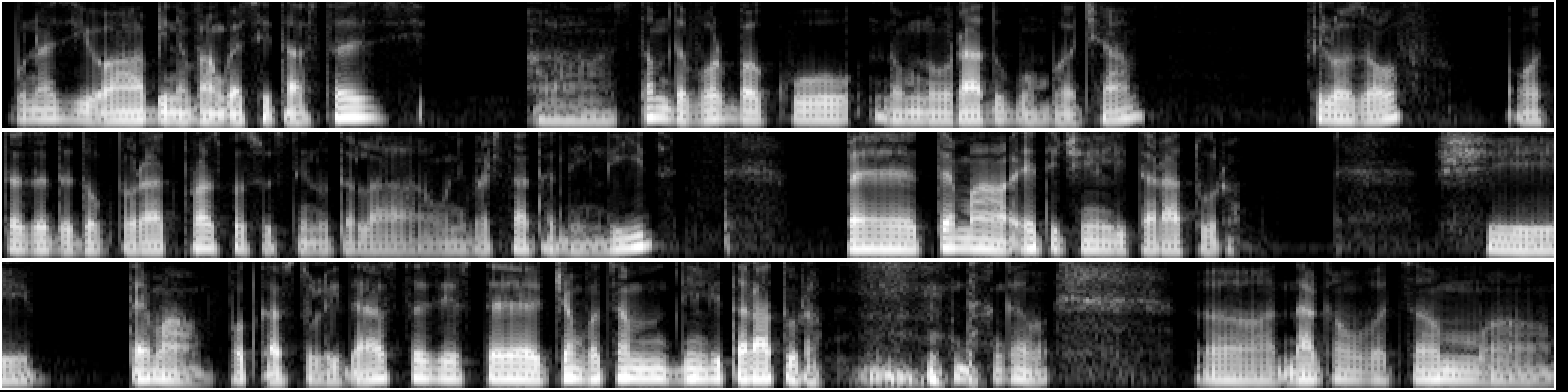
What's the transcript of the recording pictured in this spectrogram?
Bună ziua, bine v-am găsit astăzi. Stăm de vorbă cu domnul Radu Bumbăcea, filozof, o teză de doctorat proaspăt susținută la Universitatea din Leeds, pe tema eticii în literatură. Și tema podcastului de astăzi este ce învățăm din literatură. dacă, uh, dacă învățăm uh,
